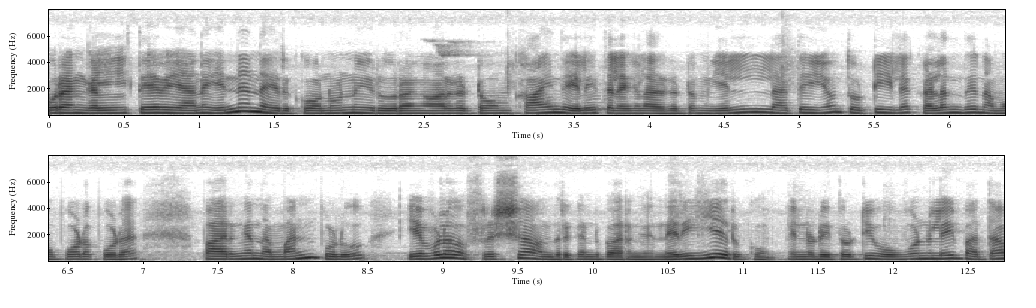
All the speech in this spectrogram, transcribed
உரங்கள் தேவையான என்னென்ன இருக்கோ நுண்ணுயிர் உரங்களாக இருக்கட்டும் காய்ந்த இலைத்தலைகளாக இருக்கட்டும் எல்லாத்தையும் தொட்டியில் கலந்து நம்ம போட போட பாருங்கள் இந்த மண்புழு எவ்வளோ ஃப்ரெஷ்ஷாக வந்திருக்குன்னு பாருங்கள் நிறைய இருக்கும். என்னுடைய தொட்டி ஒவ்வொன்றுலேயும் பார்த்தா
